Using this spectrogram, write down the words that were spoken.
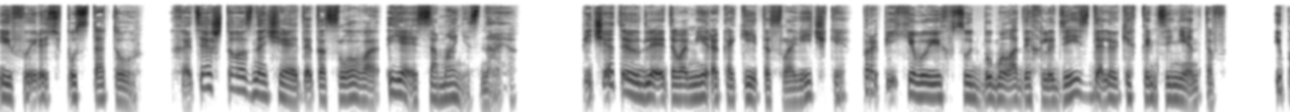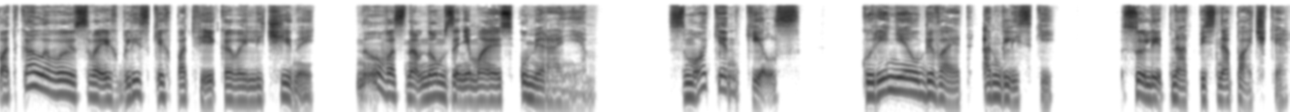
и фырюсь в пустоту, хотя что означает это слово, я и сама не знаю. Печатаю для этого мира какие-то словечки, пропихиваю их в судьбу молодых людей с далеких континентов и подкалываю своих близких под фейковой личиной, но в основном занимаюсь умиранием. Smoking kills. Курение убивает, английский. Сулит надпись на пачке,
